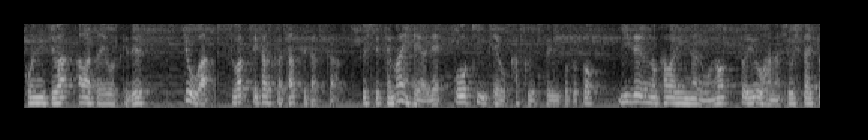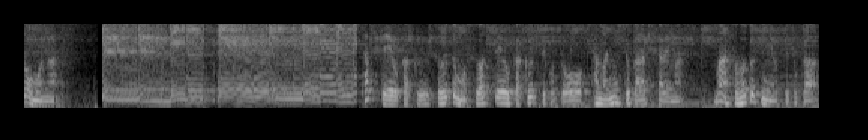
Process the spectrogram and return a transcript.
こんにちは、粟田洋介です。今日は座って描くか立って描くか、そして狭い部屋で大きい絵を描くということと、イーゼルの代わりになるものというお話をしたいと思います。立って絵を描く、それとも座って絵を描くってことをたまに人から聞かれます。まあその時によってとか、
